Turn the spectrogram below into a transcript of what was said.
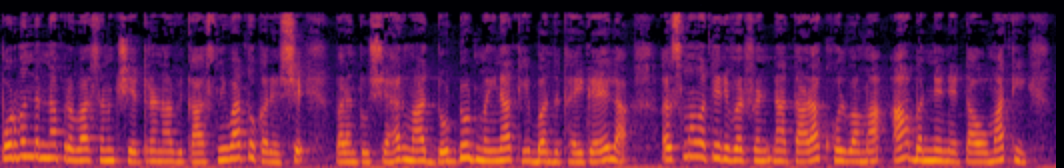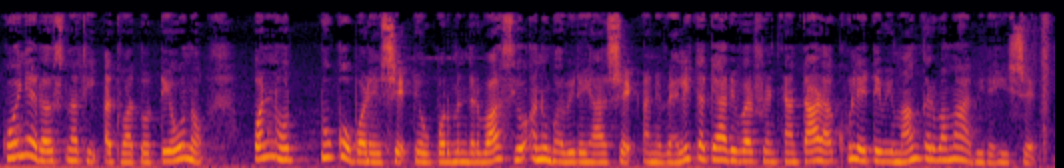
પોરબંદરના પ્રવાસન ક્ષેત્રના વિકાસની વાતો કરે છે. પરંતુ શહેરમાં દોઢ દોઢ મહિનાથી બંધ થઈ ગયેલા અસ્માવતી રિવરફ્રન્ટના તાળા ખોલવામાં આ બંને નેતાઓમાંથી કોઈને રસ નથી અથવા તો તેઓનો પન્નો ટૂંકો પડે છે. તેવું પોરબંદરવાસીઓ અનુભવી રહ્યા છે અને વહેલી તકે આ રિવરફ્રન્ટના તાળા ખુલે તેવી માંગ કરવામાં આવી રહી છે.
